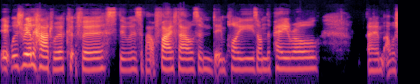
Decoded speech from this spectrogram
it was really hard work at first. There was about 5,000 employees on the payroll. Um, I was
